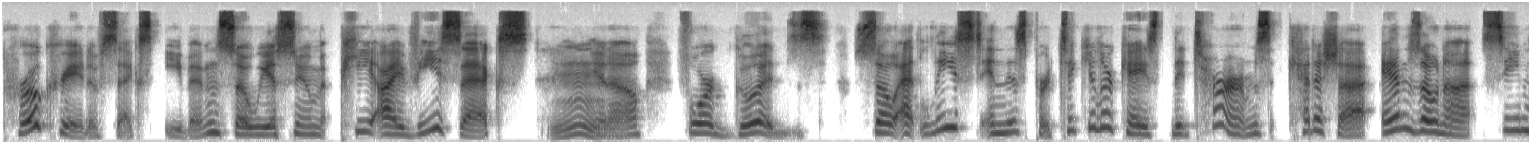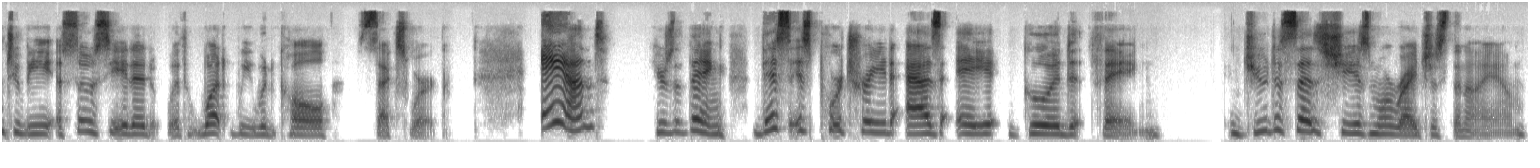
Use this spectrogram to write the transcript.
procreative sex, even. So we assume PIV sex you Mm. know, for goods. So, at least in this particular case, the terms Kedisha and Zona seem to be associated with what we would call sex work. And here's the thing this is portrayed as a good thing. Judah says she is more righteous than I am.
